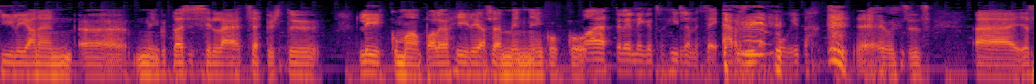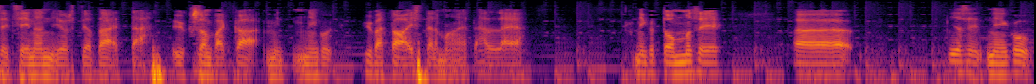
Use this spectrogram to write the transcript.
hiljainen, äh, niinku, tai siis sillä, että se pystyy liikkumaan paljon hiljaisemmin niinku kuin... Mä ajattelin niinku, että se on hiljainen, että se ei ärsytä muita. ei, mut siis... Ää, ja sit siinä on just jotain, että yksi on vaikka niinku hyvä taistelmaa ja tälleen. Ja niinku tommosia. Öö, ja sit niinku,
